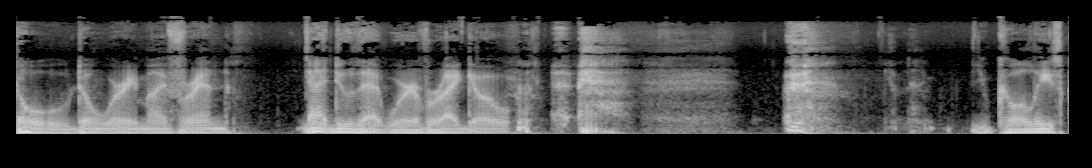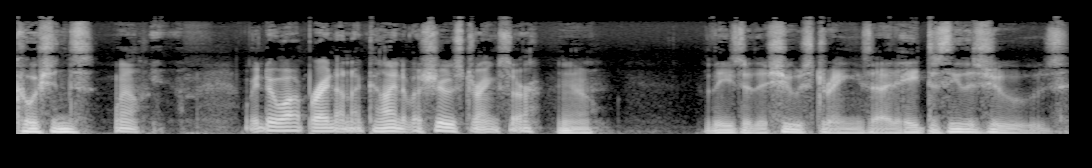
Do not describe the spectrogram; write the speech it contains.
Oh, don't worry, my friend. I do that wherever I go. you call these cushions? Well, we do operate on a kind of a shoestring, sir. Yeah. These are the shoestrings. I'd hate to see the shoes.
